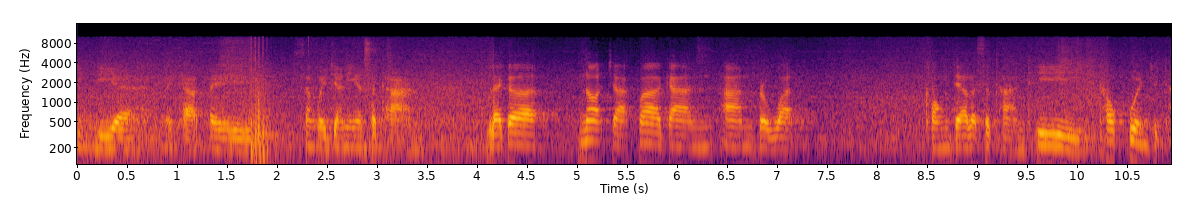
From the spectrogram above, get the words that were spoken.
อินเดียนะครับไปสังเวชนียสถาน และก็นอกจากว่าการอ่านประวัติของแต่ละสถานที่เขาควรจะท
